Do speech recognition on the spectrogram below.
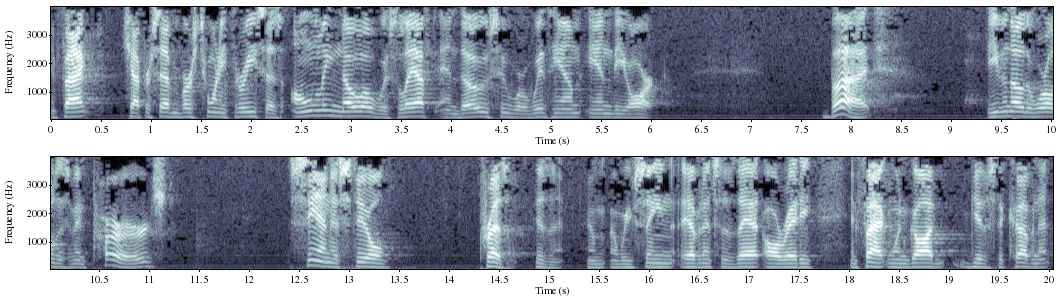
In fact, chapter seven, verse twenty-three says, "Only Noah was left, and those who were with him in the ark." But even though the world has been purged, sin is still present, isn't it? And, and we've seen evidence of that already. In fact, when God gives the covenant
